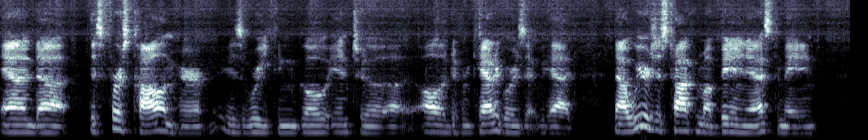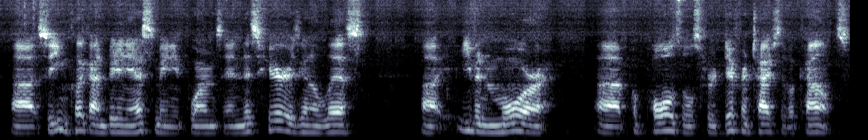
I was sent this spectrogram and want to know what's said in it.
And uh, this first column here is where you can go into uh, all the different categories that we had. Now we were just talking about bidding and estimating. Uh, so you can click on bidding and estimating forms and this here is going to list uh, even more uh, proposals for different types of accounts.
